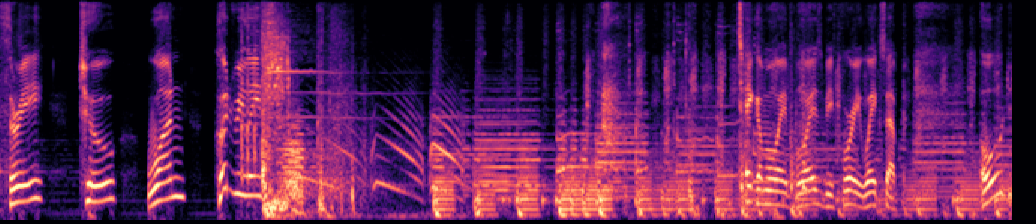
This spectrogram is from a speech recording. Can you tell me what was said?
Three, two, one, hood release. Take him away, boys, before he wakes up. Ode,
